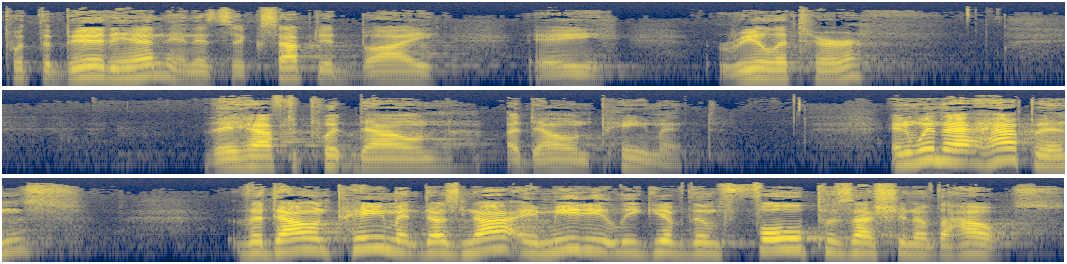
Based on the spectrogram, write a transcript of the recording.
put the bid in and it's accepted by a realtor, they have to put down a down payment. And when that happens, the down payment does not immediately give them full possession of the house.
